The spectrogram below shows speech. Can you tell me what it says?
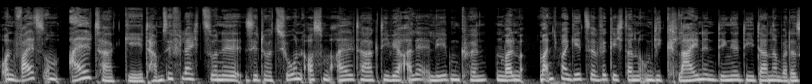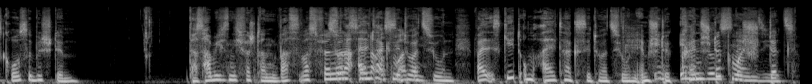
Und weil es um Alltag geht, haben Sie vielleicht so eine Situation aus dem Alltag, die wir alle erleben könnten? Weil manchmal geht es ja wirklich dann um die kleinen Dinge, die dann aber das Große bestimmen. Das habe ich jetzt nicht verstanden. Was, was für eine, so eine Alltagssituation? Weil es geht um Alltagssituationen im Stück. In, in Können Stück Sie uns ein Stück jetzt?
